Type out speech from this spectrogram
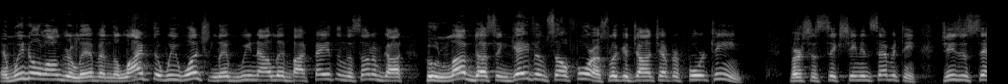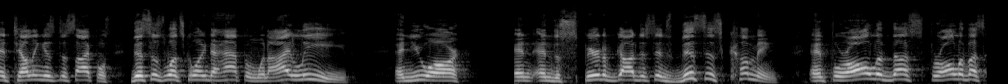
and we no longer live. And the life that we once lived, we now live by faith in the Son of God who loved us and gave himself for us. Look at John chapter 14 verses 16 and 17. Jesus said, telling his disciples, This is what's going to happen when I leave and you are, and, and the Spirit of God descends. This is coming. And for all of us, for all of us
